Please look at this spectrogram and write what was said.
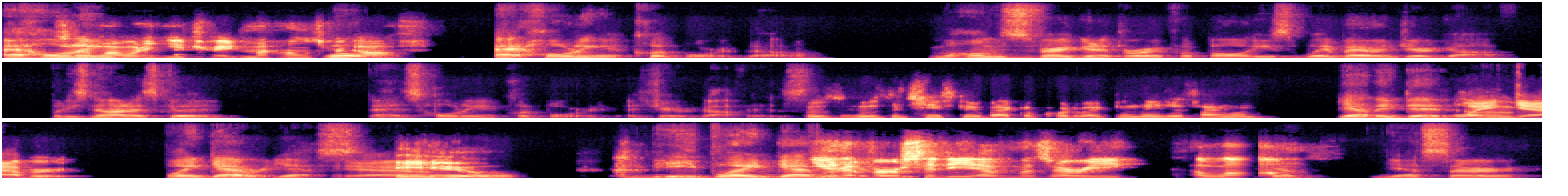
At holding, so why wouldn't you trade Mahomes well, for Goff? At holding a clipboard, though, Mahomes is very good at throwing football. He's way better than Jared Goff, but he's not as good as holding a clipboard as Jared Goff is. Who's who's the Chiefs' new backup quarterback? Didn't they just sign one? Yeah, they did. Blaine um, Gabbert. Blaine Gabbert, yes. Yeah. Ew. The Blaine Gabbert. University of Missouri alum. Yep. Yes, sir.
